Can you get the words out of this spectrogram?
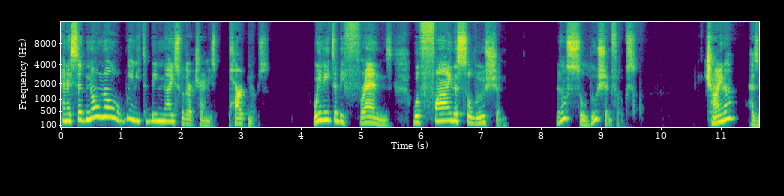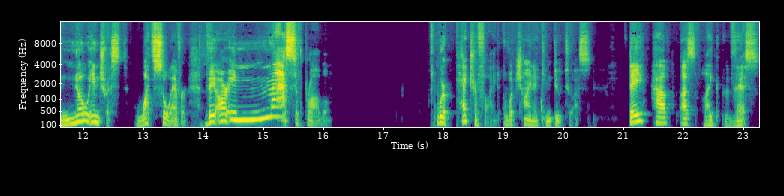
and has said, no, no, we need to be nice with our Chinese partners. We need to be friends. We'll find a solution. There's no solution, folks. China has no interest whatsoever. They are a massive problem. We're petrified of what China can do to us. They have us like this.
